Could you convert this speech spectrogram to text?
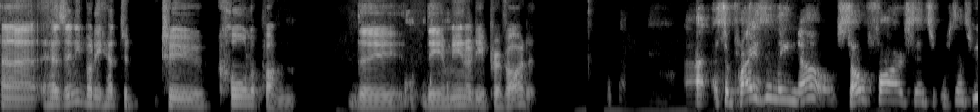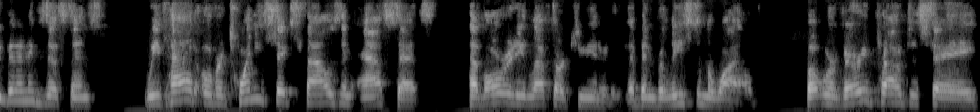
uh, has anybody had to, to call upon the the immunity provided? Uh, surprisingly, no. So far, since since we've been in existence, we've had over twenty six thousand assets have already left our community, have been released in the wild. But we're very proud to say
